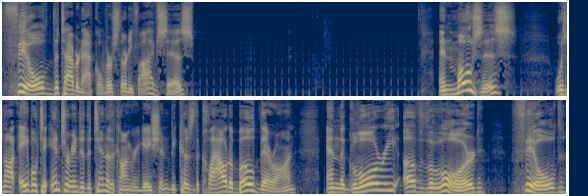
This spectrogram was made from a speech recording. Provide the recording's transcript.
filled the tabernacle. Verse 35 says, And Moses was not able to enter into the tent of the congregation because the cloud abode thereon, and the glory of the Lord filled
